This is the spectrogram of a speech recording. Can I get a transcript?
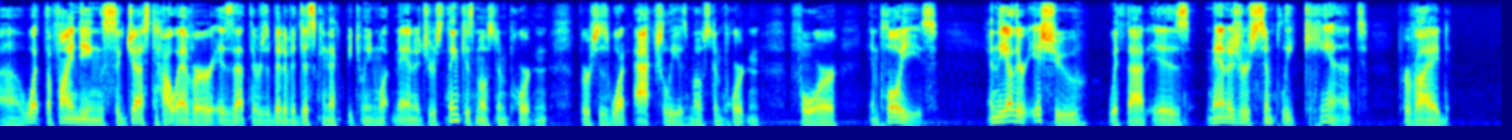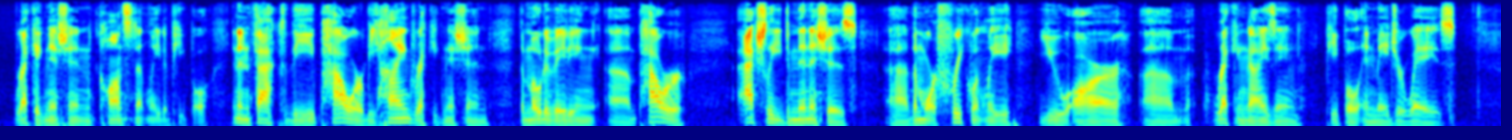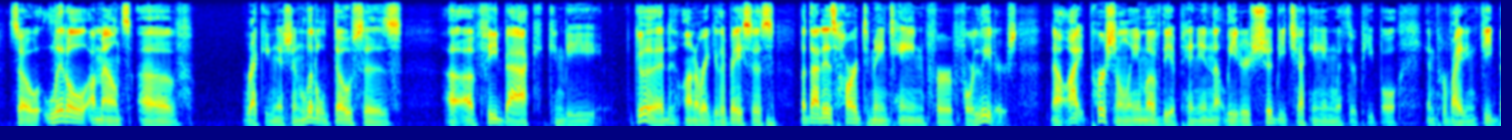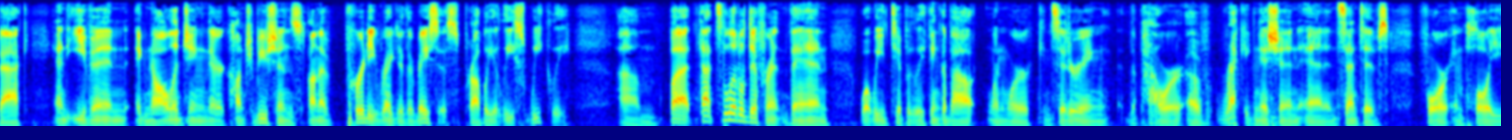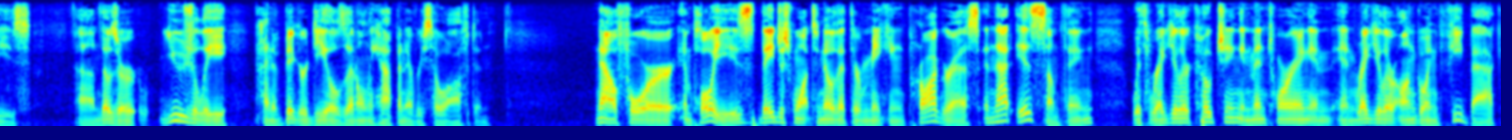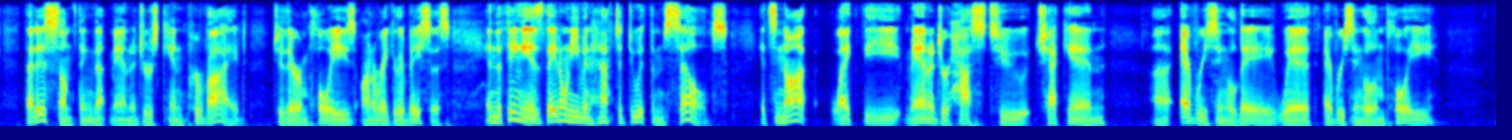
Uh, what the findings suggest, however, is that there's a bit of a disconnect between what managers think is most important versus what actually is most important for employees. And the other issue with that is managers simply can't provide recognition constantly to people. And in fact, the power behind recognition, the motivating um, power, actually diminishes uh, the more frequently you are um, recognizing people in major ways. So little amounts of recognition, little doses uh, of feedback can be good on a regular basis, but that is hard to maintain for, for leaders. Now, I personally am of the opinion that leaders should be checking in with their people and providing feedback and even acknowledging their contributions on a pretty regular basis, probably at least weekly. Um, but that's a little different than what we typically think about when we're considering the power of recognition and incentives for employees. Um, those are usually kind of bigger deals that only happen every so often. Now, for employees, they just want to know that they're making progress, and that is something with regular coaching and mentoring and, and regular ongoing feedback, that is something that managers can provide to their employees on a regular basis. And the thing is, they don't even have to do it themselves. It's not like the manager has to check in uh, every single day with every single employee.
